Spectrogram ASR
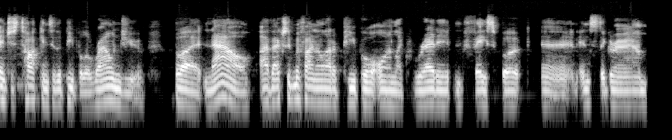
and just talking to the people around you. But now i've actually been finding a lot of people on like reddit and facebook and instagram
